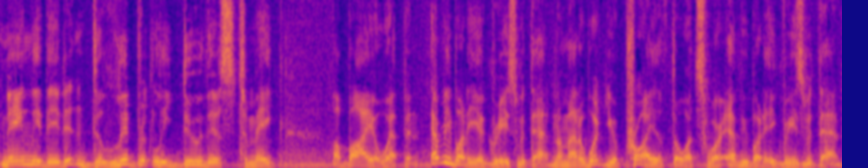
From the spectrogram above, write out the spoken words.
Namely, they didn't deliberately do this to make a bioweapon. Everybody agrees with that. No matter what your prior thoughts were, everybody agrees with that.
